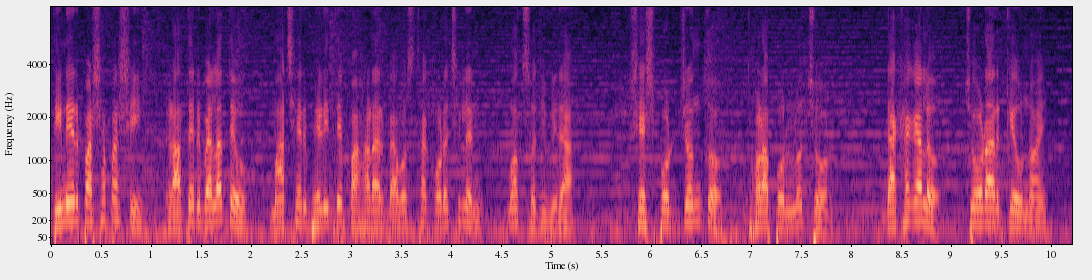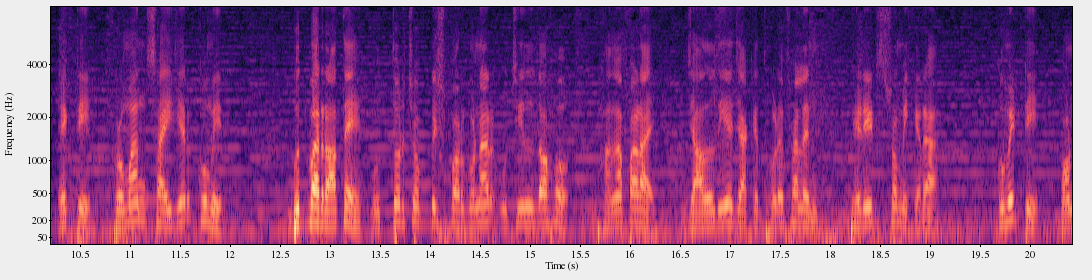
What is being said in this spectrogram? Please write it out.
দিনের পাশাপাশি রাতের বেলাতেও মাছের ভেড়িতে পাহারার ব্যবস্থা করেছিলেন মৎস্যজীবীরা। শেষ পর্যন্ত ধরা পড়ল চোর। দেখা গেল, চোর আর কেউ নয়। একটি প্রমাণ সাইজের কুমির। বুধবার রাতে উত্তর চব্বিশ পরগনার উচিলদহ ভাঙাপাড়ায় জাল দিয়ে যাকে ধরে ফেলেন ভেড়ির শ্রমিকেরা। কুমিরটি বন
